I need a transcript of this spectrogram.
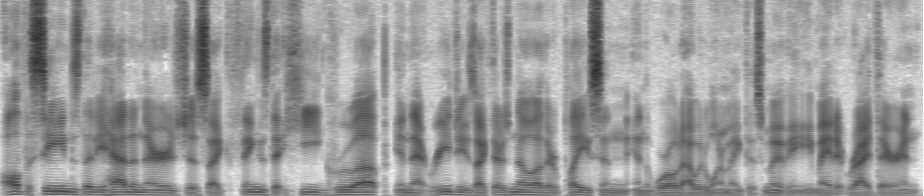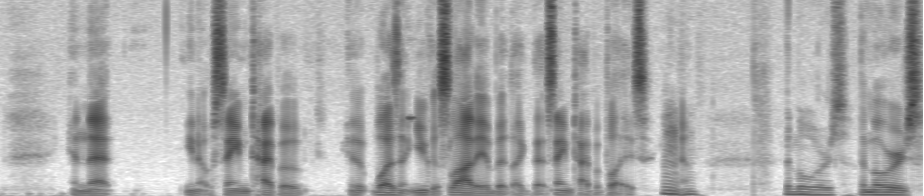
all the scenes that he had in there is just like things that he grew up in that region. He's like, there's no other place in, in the world I would want to make this movie. He made it right there in in that, you know, same type of it wasn't Yugoslavia, but like that same type of place. You know Mhm. The Moors. the Moors.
